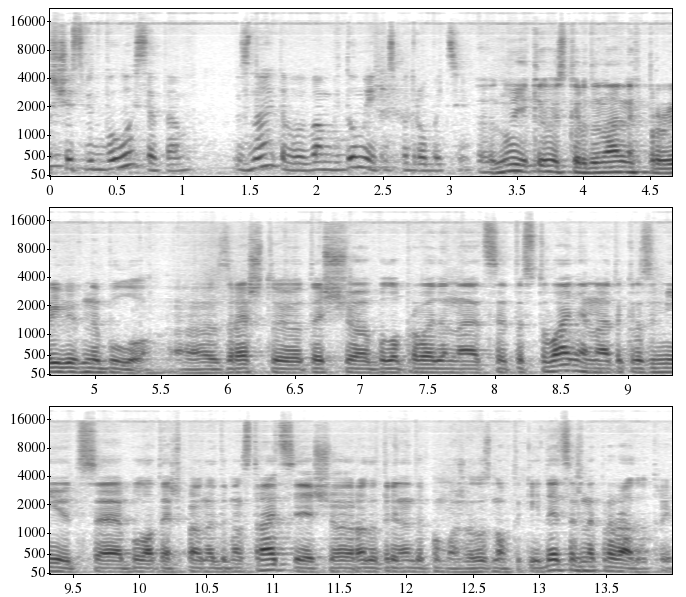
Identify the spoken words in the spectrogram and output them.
щось відбулося там? Знаєте ви, вам відомі якісь подробиці? Ну, якихось кардинальних проривів не було. Е, Зрештою, те, що було проведено це тестування, ну я так розумію, це була теж певна демонстрація, що Рада 3 не допоможе. Але знов таки йдеться ж не про Раду 3,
